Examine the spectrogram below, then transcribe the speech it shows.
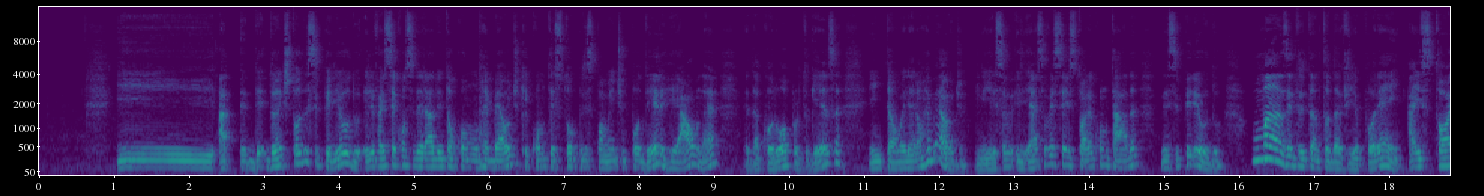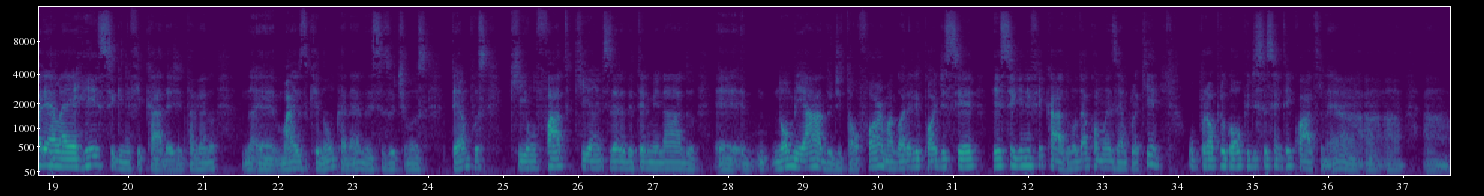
E a, de, durante todo esse período, ele vai ser considerado então como um rebelde que contestou principalmente o poder real, né, da coroa portuguesa. Então ele era um rebelde. E, isso, e essa vai ser a história contada nesse período. Mas, entretanto, todavia, porém, a história ela é ressignificada. A gente está vendo é, mais do que nunca, né, nesses últimos tempos, que um fato que antes era determinado, é, nomeado de tal forma, agora ele pode ser ressignificado. Vou dar como exemplo aqui o próprio golpe de 64, né? A, a, a,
